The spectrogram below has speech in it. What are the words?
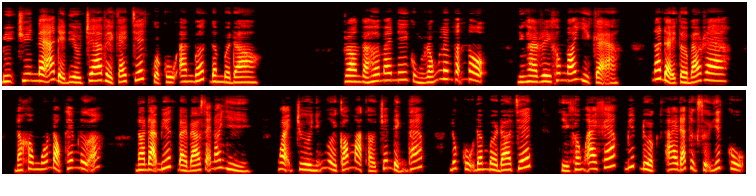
Bị truy nã để điều tra về cái chết của cụ Albert Dumbledore. Ron và Hermione cùng rống lên phẫn nộ, nhưng Harry không nói gì cả. Nó đẩy tờ báo ra. Nó không muốn đọc thêm nữa. Nó đã biết bài báo sẽ nói gì. Ngoại trừ những người có mặt ở trên đỉnh tháp, lúc cụ Dumbledore chết, thì không ai khác biết được ai đã thực sự giết cụ.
